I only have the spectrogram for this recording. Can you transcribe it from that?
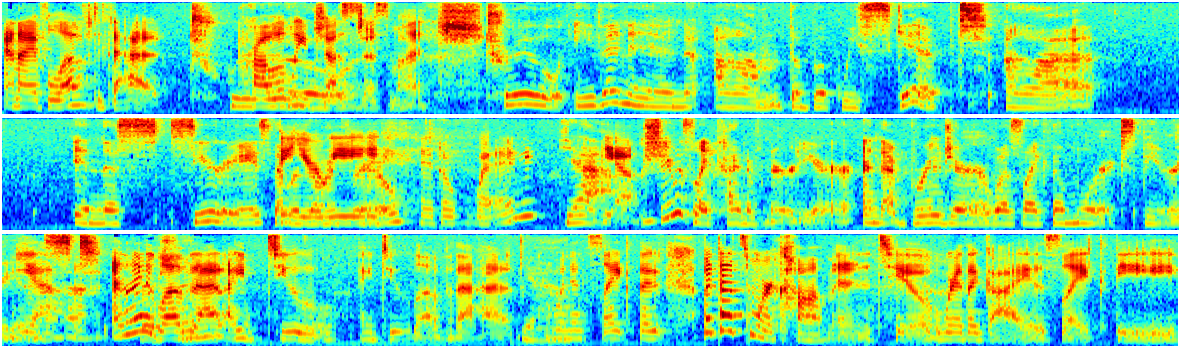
and I've loved that probably just as much. True. Even in um, the book we skipped uh, in this series that The we're year going we through, hid away. yeah, Yeah. she was like kind of nerdier, and that Bridger was like the more experienced. Yeah. And I love that. I do. I do love that. Yeah. When it's like the. But that's more common too, where the guy is like the.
